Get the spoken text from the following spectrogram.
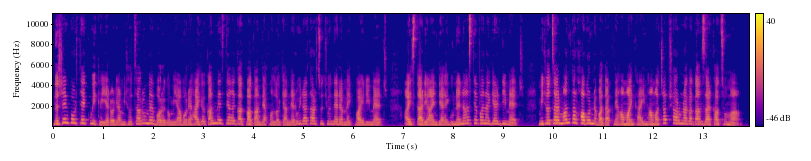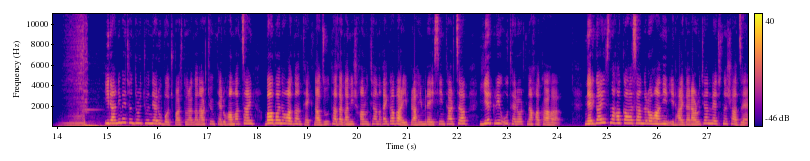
Նշենք, որ Tech Week-ը երորյա միջոցառում է, որը կմիավոր է հայկական մեծ տեղեկատվական տեխնոլոգիաներու իրադարձությունները մեկ վայրի մեջ։ Այս տարի այն տեղի կունենա Ստեփանագերդի մեջ։ Միջոցառման գլխավոր նպատակն է համայնքային համաչափ շարունակական զարգացումը։ Իրանի մեջ ընտրություններու ոչ պաշտոնական արդյունքներու համաձայն բաբանողական տեխնազու թադական իշխանության ղեկավար Իբրահիմ Ռեյսին դարձավ երկրի 8-րդ նախագահը։ Ներգայիս նախագահ Հասան Ռոհանին իր հայտարարության մեջ նշած է,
